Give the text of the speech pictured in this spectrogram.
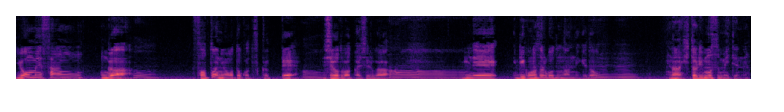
嫁さんがうん。外に男作ってうん。仕事ばっかりしてるかあら、あで離婚することになんねんけど、うんうん。な一人娘いてんね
